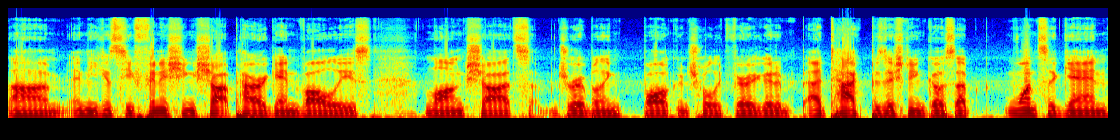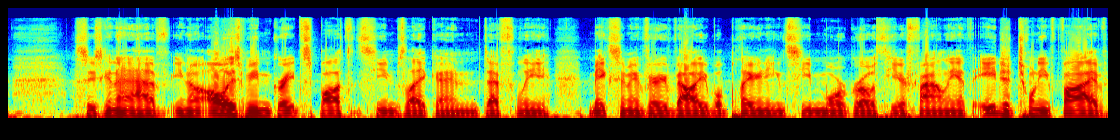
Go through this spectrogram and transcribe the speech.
Um, and you can see finishing, shot power again, volleys, long shots, dribbling, ball control, very good. Attack positioning goes up once again. So he's going to have, you know, always be in great spots, it seems like, and definitely makes him a very valuable player. And you can see more growth here finally. At the age of 25,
